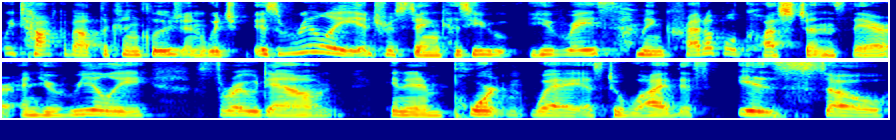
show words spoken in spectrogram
we talk about the conclusion, which is really interesting because you you raise some incredible questions there, and you really throw down in an important way as to why this is so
